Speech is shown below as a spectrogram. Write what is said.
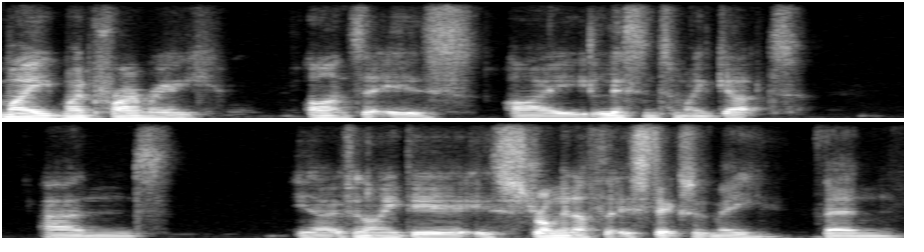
my my primary answer is I listen to my gut, and you know if an idea is strong enough that it sticks with me, then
